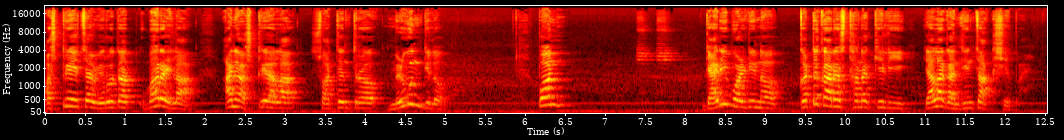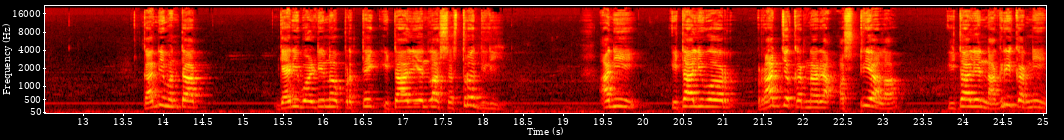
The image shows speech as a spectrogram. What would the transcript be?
ऑस्ट्रियाच्या विरोधात उभा राहिला आणि ऑस्ट्रियाला स्वातंत्र्य मिळवून दिलं. पण कट कटकारस्थानं केली याला गांधींचा आक्षेप आहे. गांधी म्हणतात गॅरीबॉल्डीनं प्रत्येक इटालियनला शस्त्र दिली आणि इटालीवर राज्य करणाऱ्या ऑस्ट्रियाला इटालियन नागरिकांनी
